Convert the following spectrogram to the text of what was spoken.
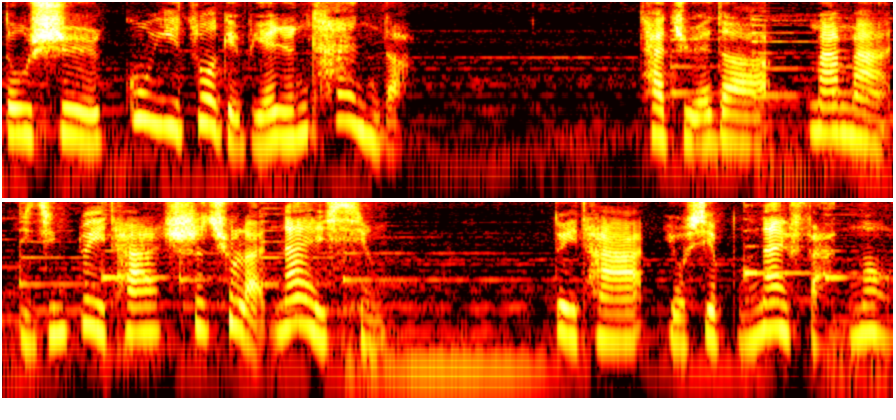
都是故意做给别人看的。他觉得妈妈已经对他失去了耐性，对他有些不耐烦了，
